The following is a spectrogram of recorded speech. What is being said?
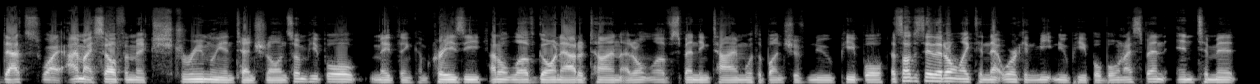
that's why I myself am extremely intentional. And some people may think I'm crazy. I don't love going out a ton. I don't love spending time with a bunch of new people. That's not to say that I don't like to network and meet new people, but when I spend intimate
